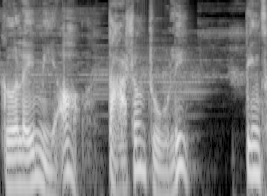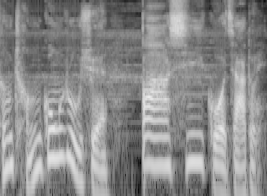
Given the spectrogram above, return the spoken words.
格雷米奥打上主力，并曾成功入选巴西国家队。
